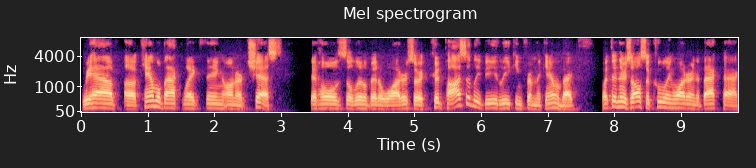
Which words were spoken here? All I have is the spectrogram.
We have a CamelBak like thing on our chest that holds a little bit of water, so it could possibly be leaking from the CamelBak. But then there's also cooling water in the backpack.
